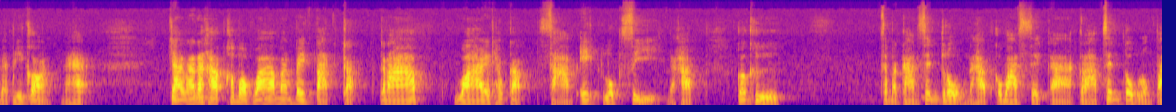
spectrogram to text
แบบนี้ก่อนนะฮะจากนั้นนะครับเขาบอกว่ามันไปตัดกับกราฟ y เท่ากับ 3x ลบ4นะครับ ก็คือสมการเส้นตรงนะครับ ก็วาดเซกอากราฟเส้นตรงลงไป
